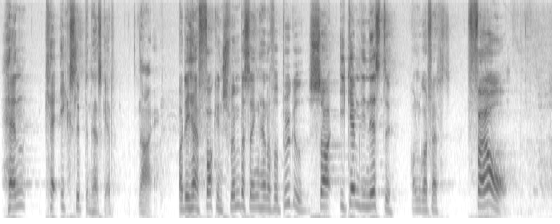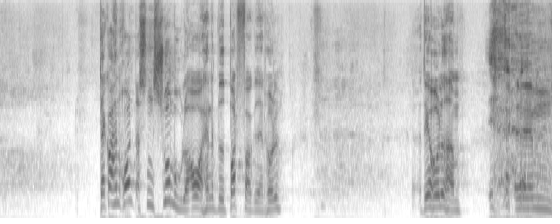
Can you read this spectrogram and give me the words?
Han kan ikke slippe den her skat. Nej. Og det her fucking svømmebassin, han har fået bygget, så igennem de næste, hold nu godt fast, 40 år, der går han rundt og sådan surmuler over, at han er blevet botfucket af et hul. Det har hullet ham. øhm,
